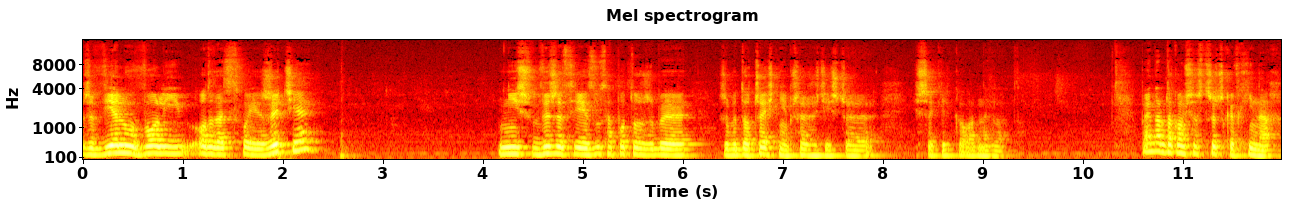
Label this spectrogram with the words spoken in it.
że wielu woli oddać swoje życie, niż wyrzec Jezusa po to, żeby, żeby docześnie przeżyć jeszcze, jeszcze kilka ładnych lat. Pamiętam taką siostrzyczkę w Chinach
